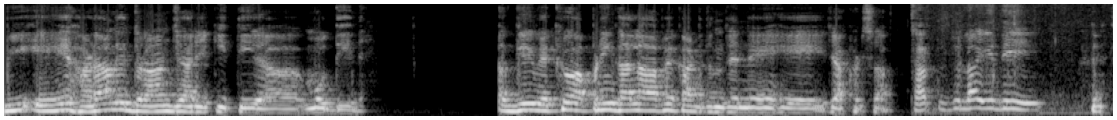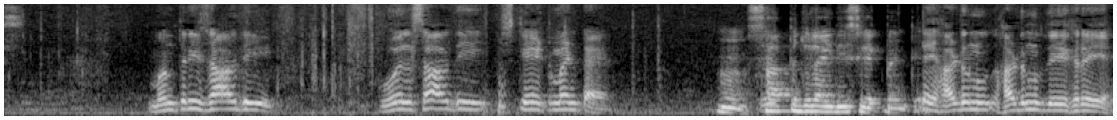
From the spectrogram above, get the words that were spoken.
ਵੀ ਇਹ ਹੜਾਂ ਦੇ ਦੌਰਾਨ ਜਾਰੀ ਕੀਤੀ ਆ ਮੋਦੀ ਨੇ। ਅੱਗੇ ਵੇਖਿਓ ਆਪਣੀ ਗੱਲ ਆਪੇ ਕੱਢ ਦਿੰਦੇ ਨੇ ਇਹ ਜਾਖੜ ਸਾਹਿਬ। 7 ਜੁਲਾਈ ਦੀ ਮੰਤਰੀ ਸਾਹਿਬ ਦੀ ਗੋਇਲ ਸਾਹਿਬ ਦੀ ਸਟੇਟਮੈਂਟ ਹੈ। ਹੂੰ 7 ਜੁਲਾਈ ਦੀ ਸਟੇਟਮੈਂਟ ਹੈ। ਤੇ ਹੱਡ ਨੂੰ ਹੱਡ ਨੂੰ ਦੇਖ ਰਹੇ ਹੈ।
